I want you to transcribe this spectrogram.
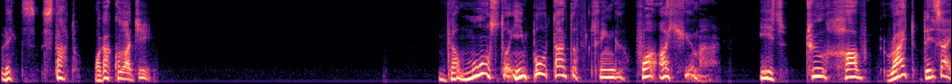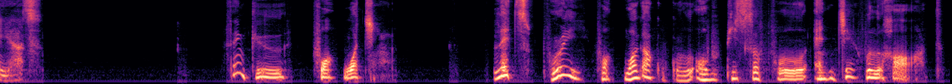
Let's start 我がコラジ The most important thing for a human is to have right desires. Thank you for watching. Let's pray for 我が心 of peaceful and cheerful heart.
